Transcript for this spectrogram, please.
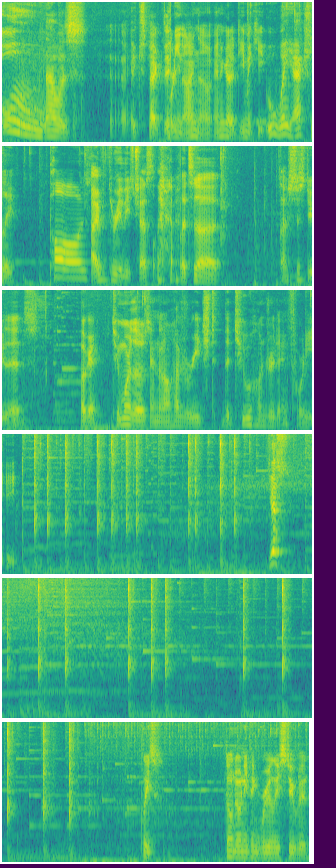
Ooh, that was uh, expected. 49, though, and I got a demon key. Ooh, wait, actually, pause. I have three of these chests left. let's, uh, let's just do this. Okay, two more of those, and then I'll have reached the 248. Yes! Please. Don't do anything really stupid.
